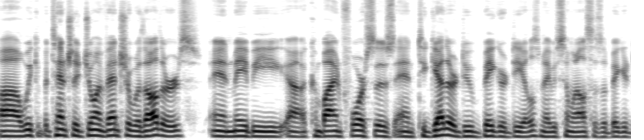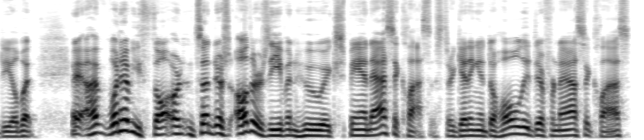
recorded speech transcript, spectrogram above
uh, we could potentially joint venture with others and maybe uh, combine forces and together do bigger deals. Maybe someone else has a bigger deal. But what have you thought? Or there's others even who expand asset classes. They're getting into wholly different asset class.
